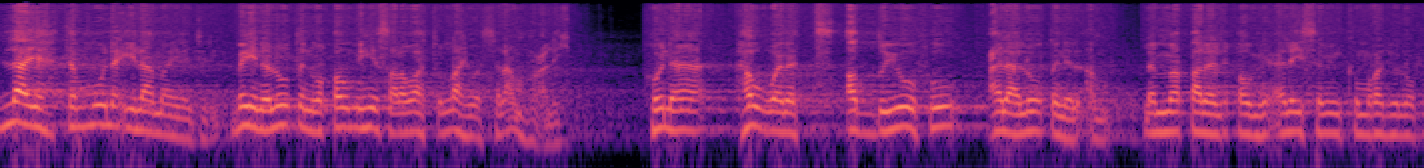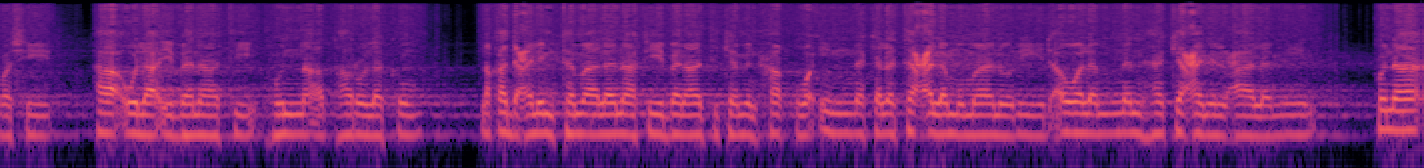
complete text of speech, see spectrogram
لا يهتمون إلى ما يجري بين لوط وقومه صلوات الله وسلامه عليه هنا هونت الضيوف على لوط الأمر. لما قال لقومه أليس منكم رجل رشيد؟ هؤلاء بناتي هن أطهر لكم. لقد علمت ما لنا في بناتك من حق وإنك لتعلم ما نريد أولم ننهك عن العالمين. هنا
